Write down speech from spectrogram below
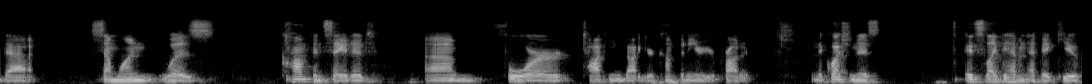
that someone was compensated um, for talking about your company or your product. And the question is, it's like they have an FAQ. It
